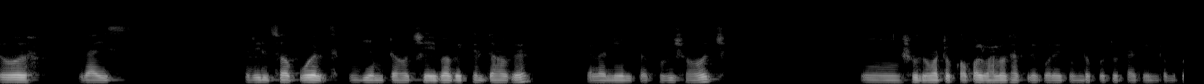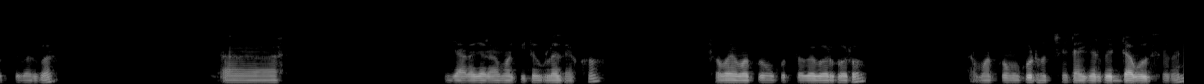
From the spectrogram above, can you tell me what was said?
তো গাইস রিলস অফ ওয়েলথ গেমটা হচ্ছে এইভাবে খেলতে হবে। খেলার নিয়মটা খুবই সহজ। শুধুমাত্র কপাল ভালো থাকলে পরে তোমরা প্রচুর টাকা ইনকাম করতে পারবা। যারা যারা আমার ভিডিওগুলো দেখো, সবাই আমার প্রোমো কোডটা ব্যবহার করো। আমার প্রোমো কোড হচ্ছে টাইগার বেড ডাবল সেভেন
